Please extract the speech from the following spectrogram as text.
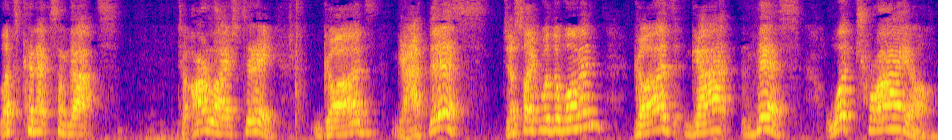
Let's connect some dots to our lives today. God's got this. Just like with the woman, God's got this. What trial?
